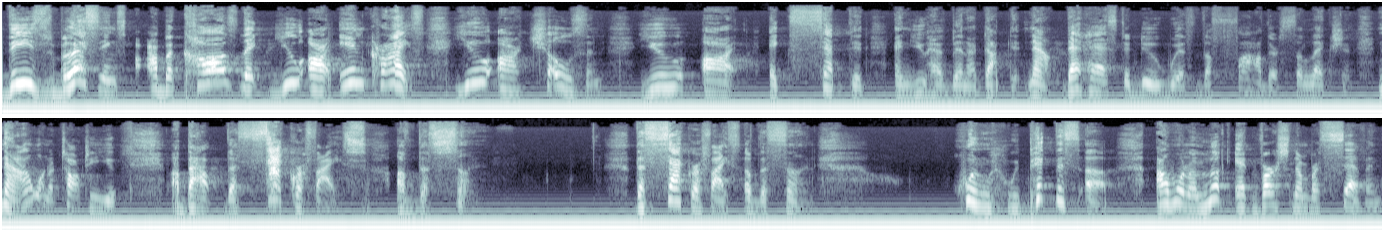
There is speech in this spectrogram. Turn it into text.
these blessings are because that you are in Christ. You are chosen. You are accepted and you have been adopted. Now, that has to do with the Father selection. Now, I want to talk to you about the sacrifice of the Son. The sacrifice of the Son. When we pick this up, I want to look at verse number seven.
